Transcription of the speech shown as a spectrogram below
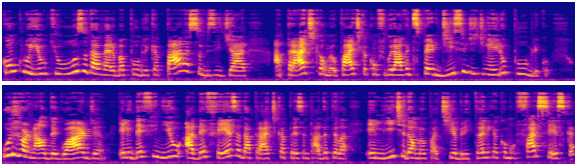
concluiu que o uso da verba pública para subsidiar a prática homeopática configurava desperdício de dinheiro público. O jornal The Guardian, ele definiu a defesa da prática apresentada pela elite da homeopatia britânica como farsesca,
